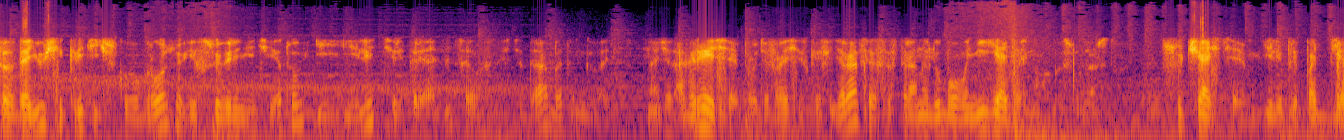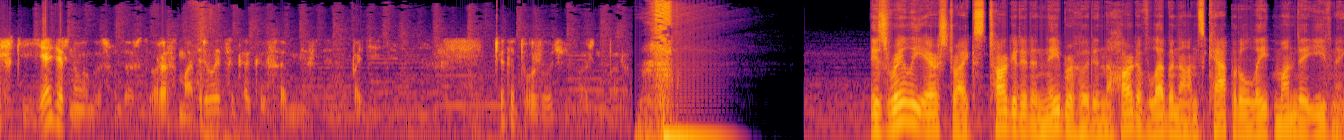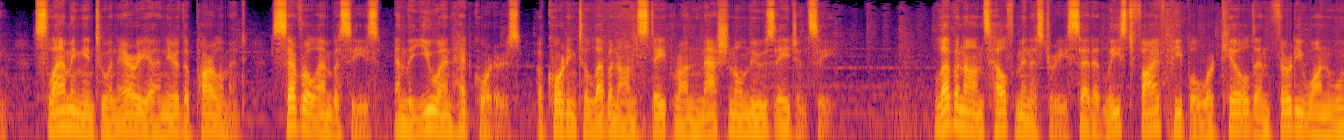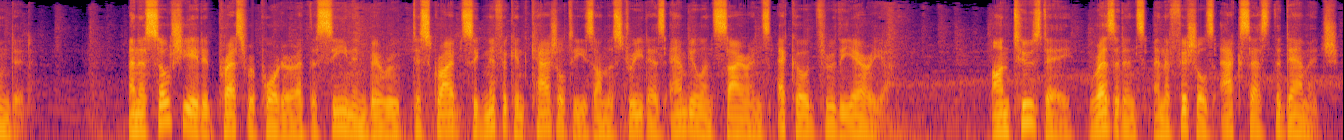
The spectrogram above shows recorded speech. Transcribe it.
создающий критическую угрозу их суверенитету и или территориальной целостности. Да, об этом говорится. Значит, агрессия против Российской Федерации со стороны любого неядерного государства с участием или при поддержке ядерного государства рассматривается как их совместное нападение. Это тоже очень важный параметр. Israeli airstrikes targeted a neighborhood in the heart of Lebanon's capital late Monday evening, slamming into an area near the parliament, several embassies, and the UN headquarters, according to Lebanon's state-run national news agency. Lebanon's health ministry said at least five people were killed and 31 wounded. An Associated Press reporter at the scene in Beirut described significant casualties on the street as ambulance sirens echoed through the area. On Tuesday, residents and officials accessed the damage.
